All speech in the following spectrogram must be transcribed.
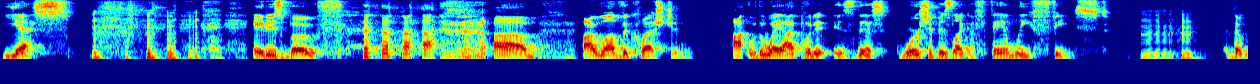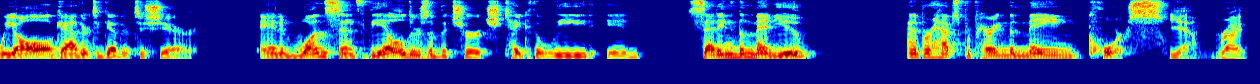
Yes. it is both. um, I love the question. I, the way I put it is this worship is like a family feast mm-hmm. that we all gather together to share. And in one sense, the elders of the church take the lead in setting the menu and perhaps preparing the main course. Yeah, right.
